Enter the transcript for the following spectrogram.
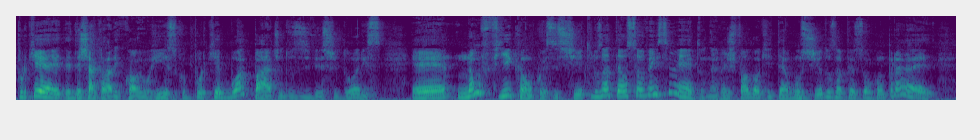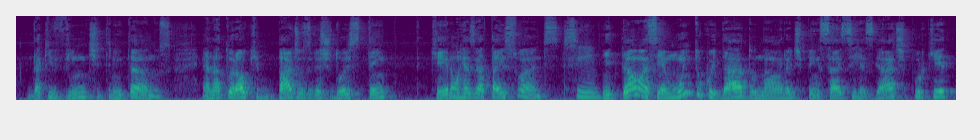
por que deixar claro qual é o risco? Porque boa parte dos investidores é, não ficam com esses títulos até o seu vencimento. Né? A gente falou aqui, tem alguns títulos a pessoa compra é, daqui 20, 30 anos. É natural que parte dos investidores tem, queiram resgatar isso antes. Sim. Então, assim, é muito cuidado na hora de pensar esse resgate, porque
